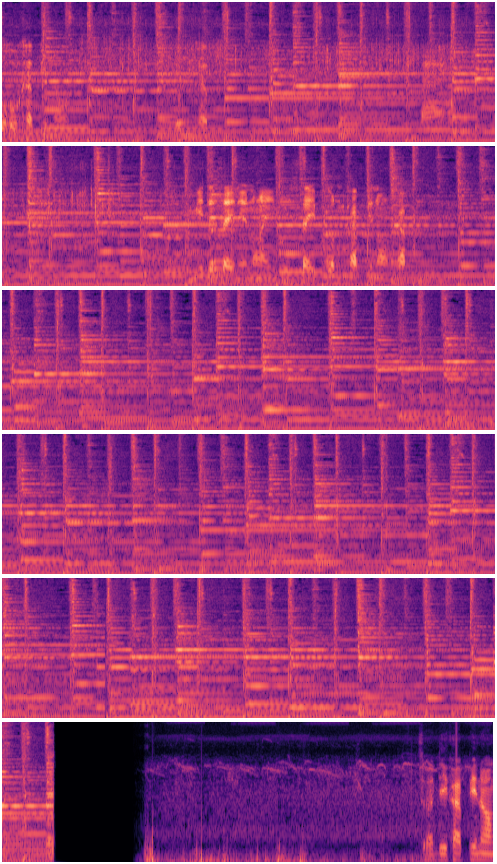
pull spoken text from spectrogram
ตครับพี่น้องเบิ่งครับปลาครับมีแต่ใส่หน่อยๆใส่ปนครับพี่น้องครับ สวัสดีครับพี่น้อง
